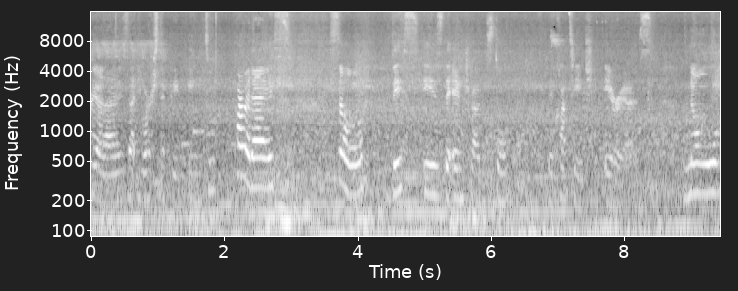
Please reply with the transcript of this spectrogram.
realize that you are stepping into paradise. So this is the entrance to the cottage areas. Now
